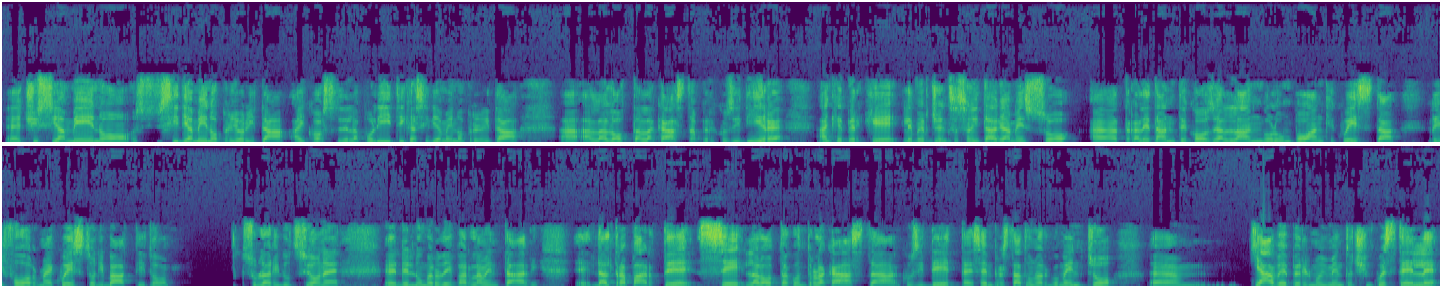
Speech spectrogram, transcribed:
eh, ci sia meno, si dia meno priorità ai costi della politica, si dia meno priorità a, alla lotta alla casta, per così dire, anche perché l'emergenza sanitaria ha messo Uh, tra le tante cose all'angolo un po' anche questa riforma e questo dibattito sulla riduzione eh, del numero dei parlamentari. Eh, d'altra parte, se la lotta contro la casta cosiddetta è sempre stato un argomento ehm, chiave per il Movimento 5 Stelle,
